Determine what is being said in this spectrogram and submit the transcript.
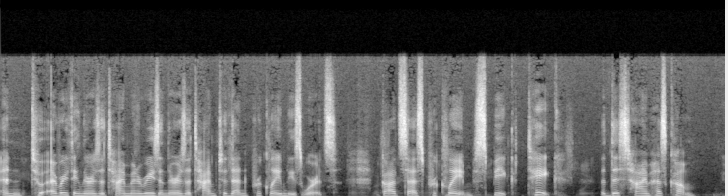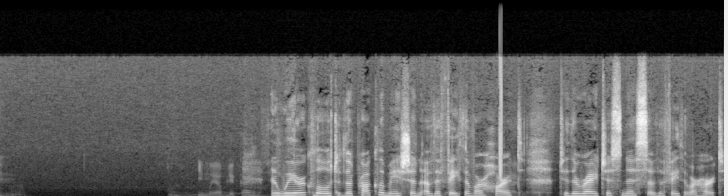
And to everything there is a time and a reason. There is a time to then proclaim these words. God says, proclaim, speak, take, that this time has come. And we are clothed to the proclamation of the faith of our heart, to the righteousness of the faith of our heart.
